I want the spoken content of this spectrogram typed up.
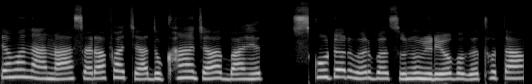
तेव्हा नाना सराफाच्या दुकानाच्या बाहेर स्कूटरवर बसून व्हिडिओ बघत होता.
